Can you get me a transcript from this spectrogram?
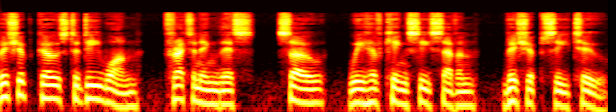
Bishop goes to d1, threatening this, so, we have king c7, bishop c2.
